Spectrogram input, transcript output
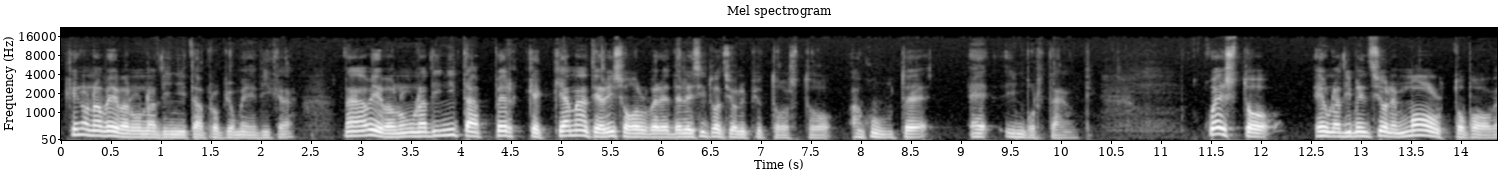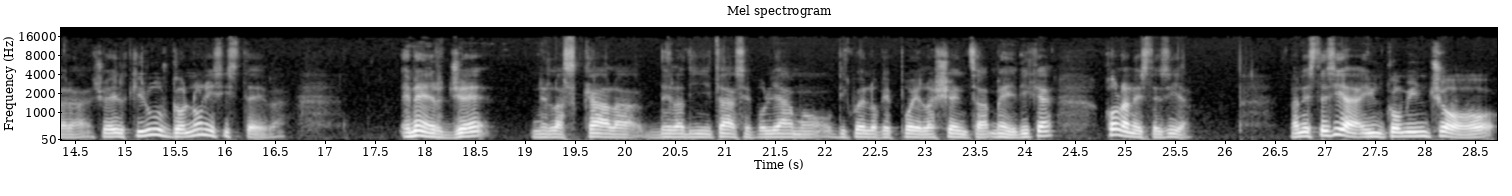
che non avevano una dignità proprio medica, ma avevano una dignità perché chiamati a risolvere delle situazioni piuttosto acute e importanti. Questo è una dimensione molto povera, cioè il chirurgo non esisteva. Emerge nella scala della dignità, se vogliamo, di quello che poi è la scienza medica, con l'anestesia. L'anestesia incominciò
